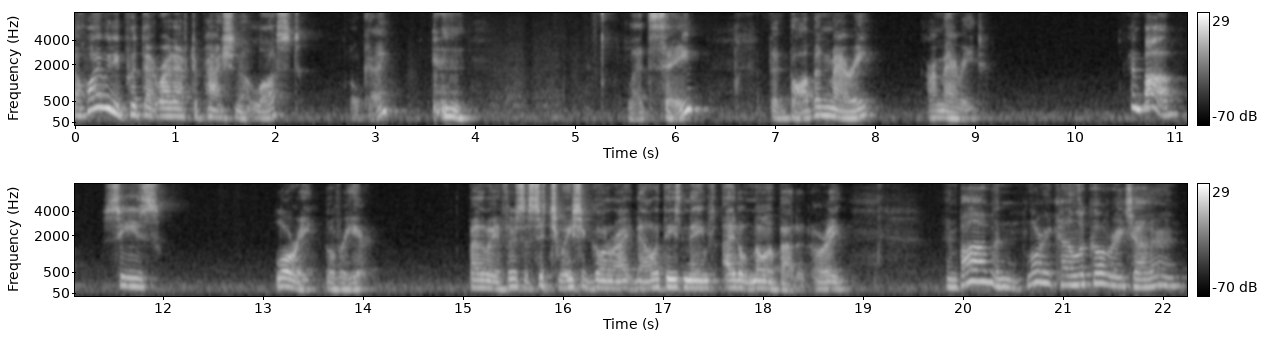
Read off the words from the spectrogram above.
Now, why would he put that right after passionate lust? Okay. Let's say that Bob and Mary are married. And Bob sees Lori over here. By the way, if there's a situation going right now with these names, I don't know about it, all right? And Bob and Lori kind of look over each other, and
